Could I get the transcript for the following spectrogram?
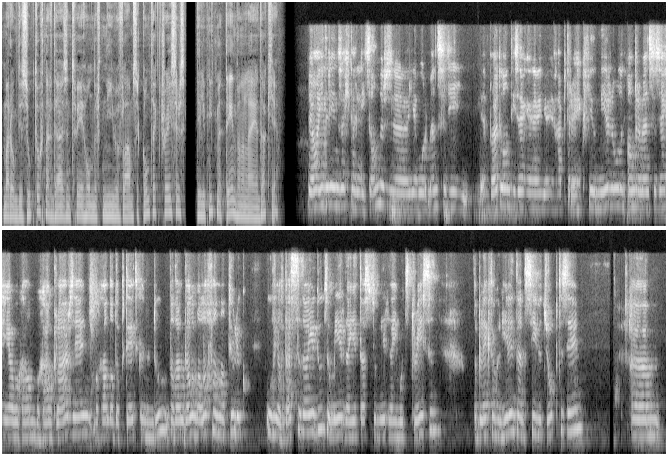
maar ook de zoektocht naar 1200 nieuwe Vlaamse contact tracers, die liep niet meteen van een leien dakje. Ja, iedereen zegt daar iets anders. Uh, je hoort mensen die in het buitenland die zeggen je hebt er eigenlijk veel meer nodig. Andere mensen zeggen ja, we gaan, we gaan klaar zijn, we gaan dat op tijd kunnen doen. Dat hangt allemaal af van natuurlijk hoeveel testen dat je doet. Hoe meer dat je test, hoe meer dat je moet tracen. Dat blijkt toch een heel intensieve job te zijn. Um,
